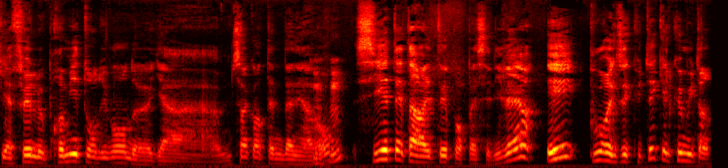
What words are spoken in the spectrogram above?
qui a fait le premier tour du monde euh, il y a une cinquantaine d'années avant, Mhm. s'y était arrêté pour passer l'hiver et pour exécuter quelques mutins.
